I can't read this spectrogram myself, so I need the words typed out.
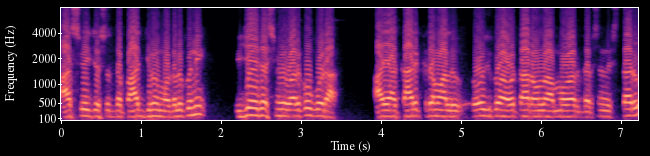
ఆశ్వేజ శుద్ధ పాడ్యమి మొదలుకొని విజయదశమి వరకు కూడా ఆయా కార్యక్రమాలు రోజుకు అవతారంలో అమ్మవారు దర్శనమిస్తారు.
